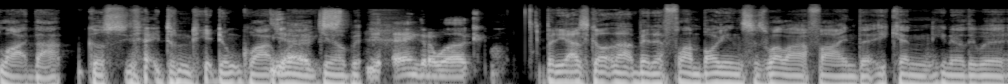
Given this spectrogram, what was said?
like that because it doesn't it don't quite yeah, work. You know, but it ain't gonna work but he has got that bit of flamboyance as well. I find that he can, you know, there were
